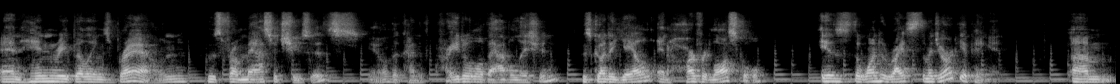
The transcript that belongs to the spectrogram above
And Henry Billings Brown, who's from Massachusetts, you know, the kind of cradle of abolition, who's gone to Yale and Harvard Law School, is the one who writes the majority opinion. Um,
